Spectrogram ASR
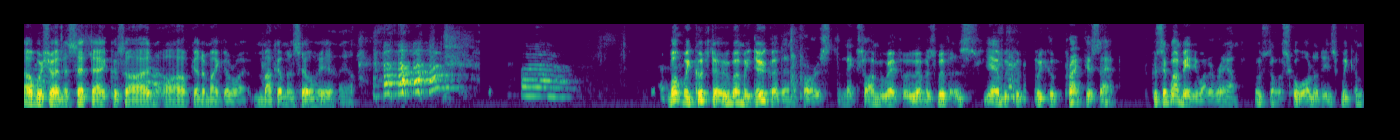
I wish I hadn't said that because I'm going to make a right mug of myself here now. Uh, what we could do when we do go down the forest the next time, whoever, whoever's with us, yeah, we could we could practice that because there won't be anyone around. It's not a school holidays. We can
